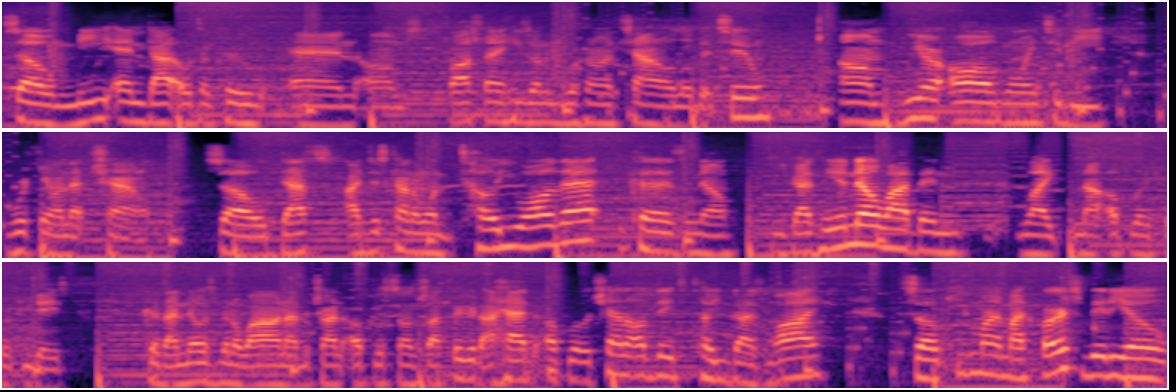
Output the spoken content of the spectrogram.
So, me and God Otaku and um, Frostfang, he's going to be working on the channel a little bit too. Um, we are all going to be working on that channel. So that's I just kind of want to tell you all that because you know you guys need to know why I've been like not uploading for a few days because I know it's been a while and I've been trying to upload some so I figured I had to upload a channel update to tell you guys why. So keep in mind my first video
